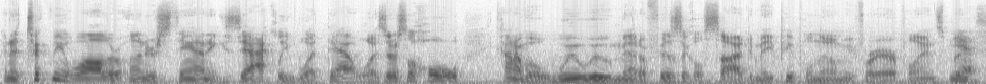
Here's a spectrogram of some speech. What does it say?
And it took me a while to understand exactly what that was. There's a whole kind of a woo-woo metaphysical side to me. People know me for airplanes, but Yes.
